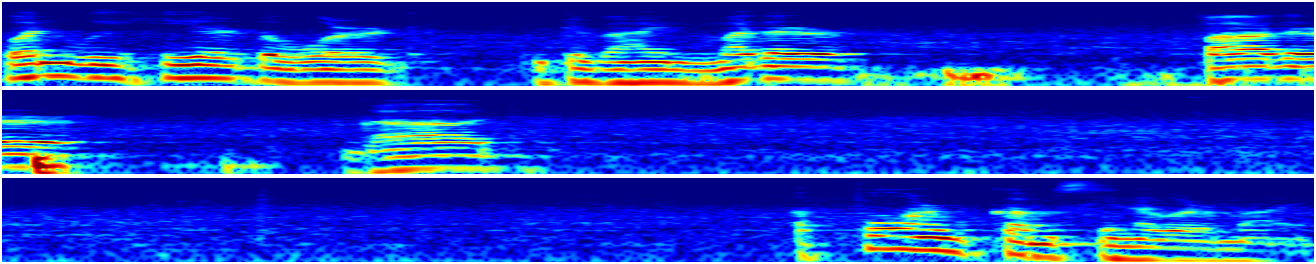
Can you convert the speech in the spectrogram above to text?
When we hear the word Divine Mother, Father, God, a form comes in our mind.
